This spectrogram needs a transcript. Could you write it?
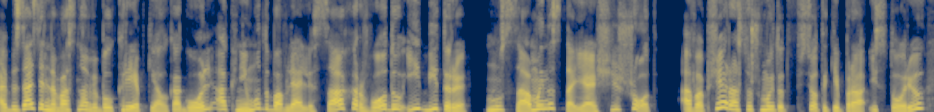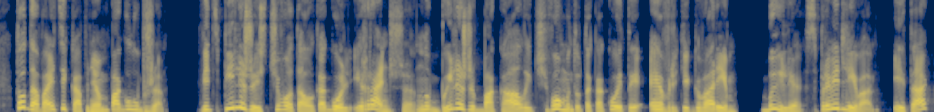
Обязательно в основе был крепкий алкоголь, а к нему добавляли сахар, воду и битеры. Ну, самый настоящий шот. А вообще, раз уж мы тут все-таки про историю, то давайте копнем поглубже. Ведь пили же из чего-то алкоголь и раньше. Ну, были же бокалы, чего мы тут о какой-то эврике говорим. Были, справедливо. Итак,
